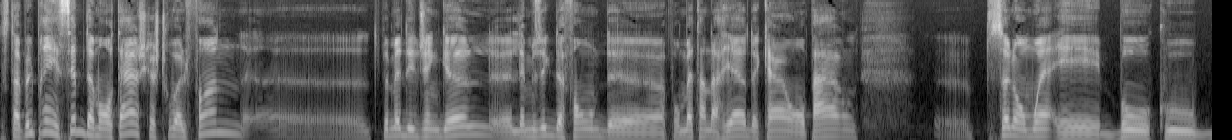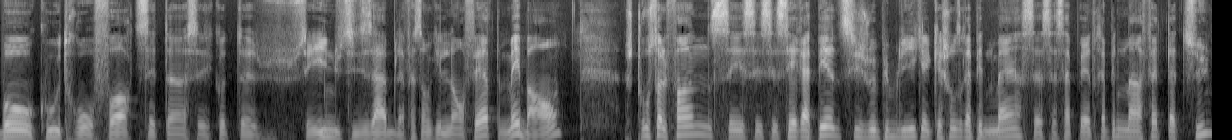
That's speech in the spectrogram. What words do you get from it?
C'est un peu le principe de montage que je trouve le fun. Euh, tu peux mettre des jingles, euh, la musique de fond de- pour mettre en arrière de quand on parle. selon moi, est beaucoup, beaucoup trop forte. C'est un, c'est, c'est inutilisable la façon qu'ils l'ont faite. Mais bon, je trouve ça le fun. C'est, rapide. Si je veux publier quelque chose rapidement, ça, ça- peut être rapidement fait là-dessus.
